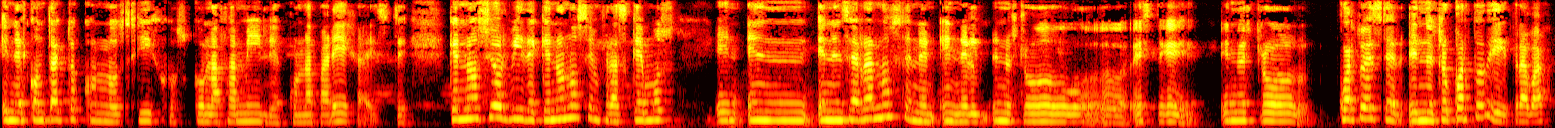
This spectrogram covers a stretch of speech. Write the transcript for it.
en el contacto con los hijos, con la familia, con la pareja, este, que no se olvide, que no nos enfrasquemos en, en, en encerrarnos en, en, el, en nuestro, este, en nuestro cuarto de ser, en nuestro cuarto de trabajo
